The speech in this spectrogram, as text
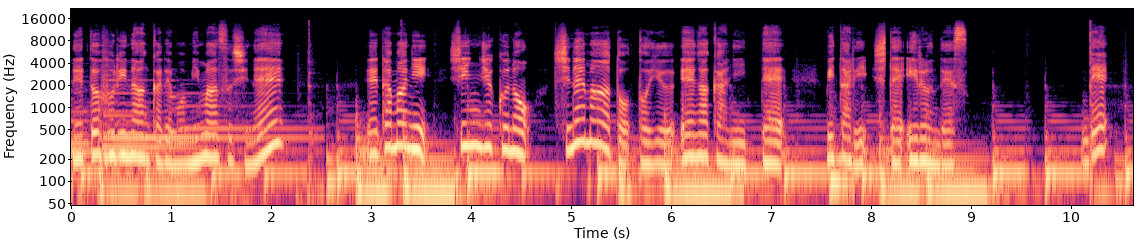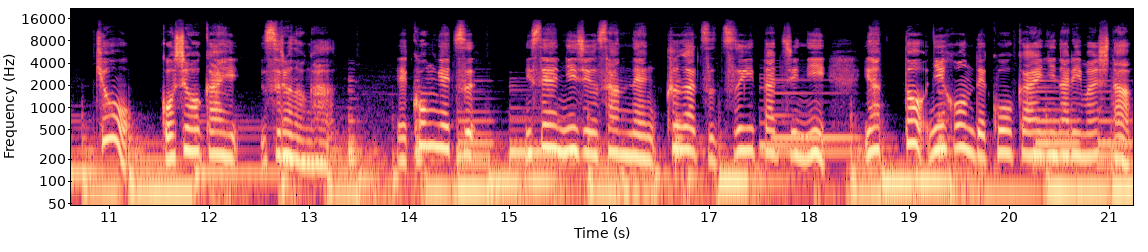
ネットフリなんかでも見ますしねえたまに新宿のシネマートという映画館に行って見たりしているんです。で今日ご紹介するのがえ今月2023年9月1日にやっと日本で公開になりました。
